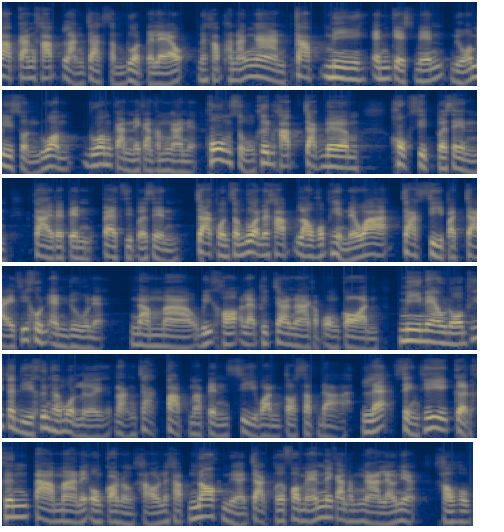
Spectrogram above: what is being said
กลับกันครับหลังจากสำรวจไปแล้วนะครับพนักงงานกลับมี engagement หรือว่ามีส่วนร่วมร่วมกันในการทำงานเนี่ยพุ่งสูงขึ้นครับจากเดิม 60%กลายไปเป็น 80%จากผลสำรวจนะครับเราพบเห็นได้ว่าจาก 4 ปัจจัยที่คุณแอนดรูว์เนี่ย นำมาวิเคราะห์และพิจารณากับองค์กร มีแนวโน้มที่จะดีขึ้นทั้งหมดเลย หลังจากปรับมาเป็น 4 วันต่อสัปดาห์ และสิ่งที่เกิดขึ้นตามมาในองค์กรของเขานะครับนอกเหนือจาก performance ในการทำงานแล้วเนี่ยเขาพบ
